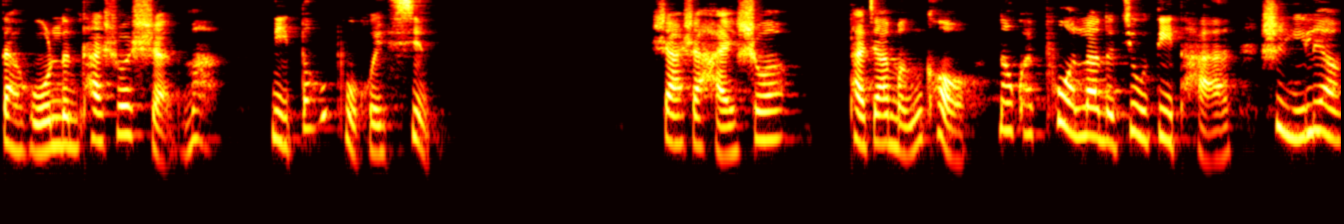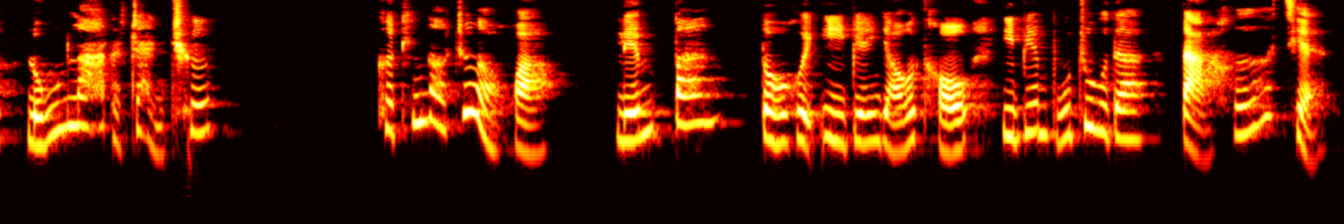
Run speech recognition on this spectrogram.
但无论他说什么，你都不会信。莎莎还说，她家门口那块破烂的旧地毯是一辆龙拉的战车。可听到这话，连班都会一边摇头，一边不住的打呵欠。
